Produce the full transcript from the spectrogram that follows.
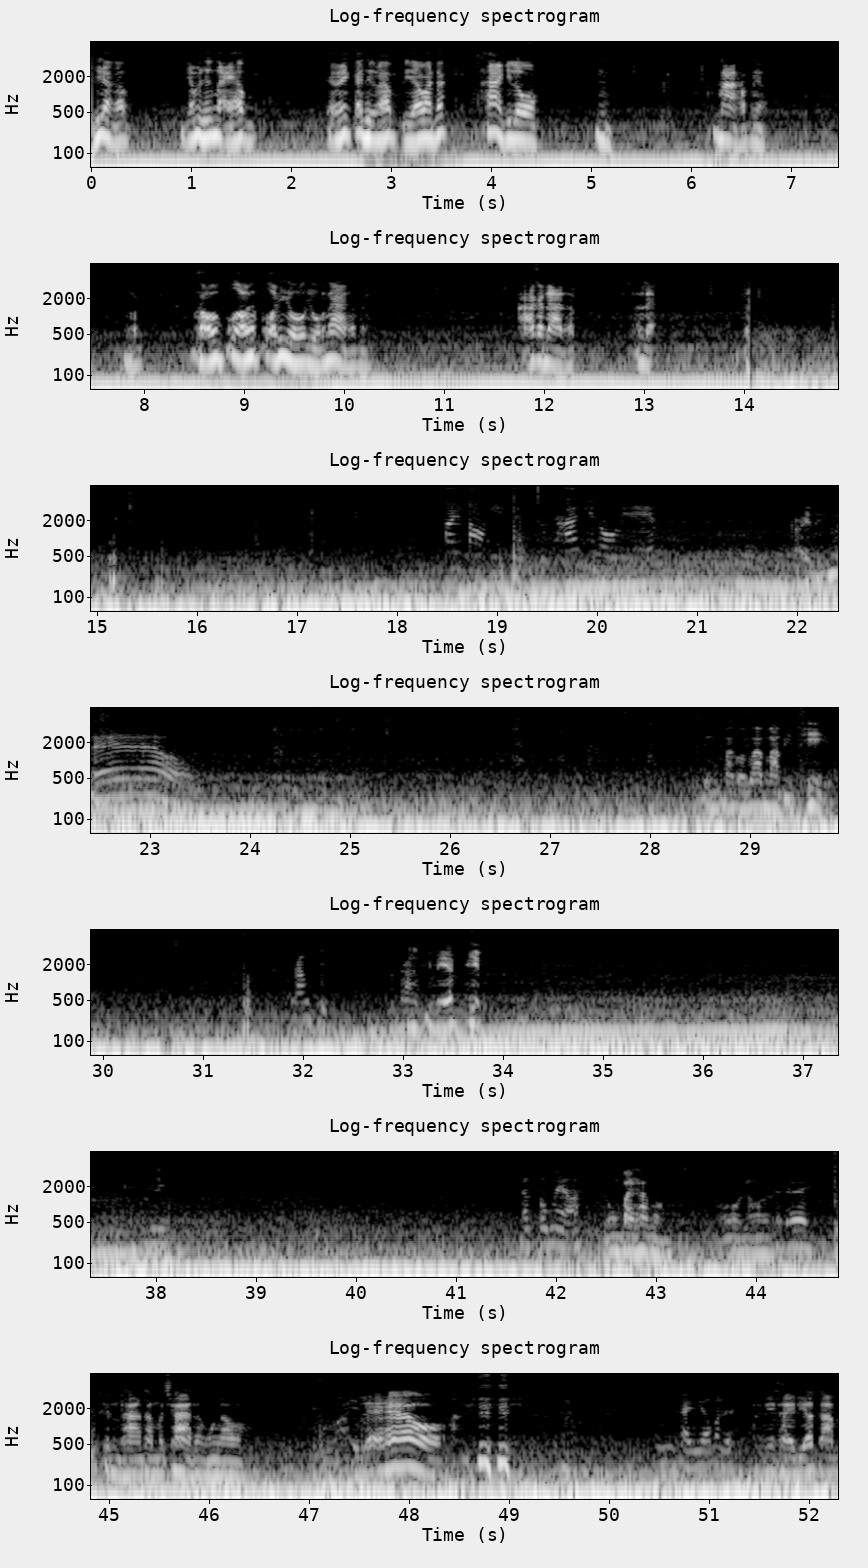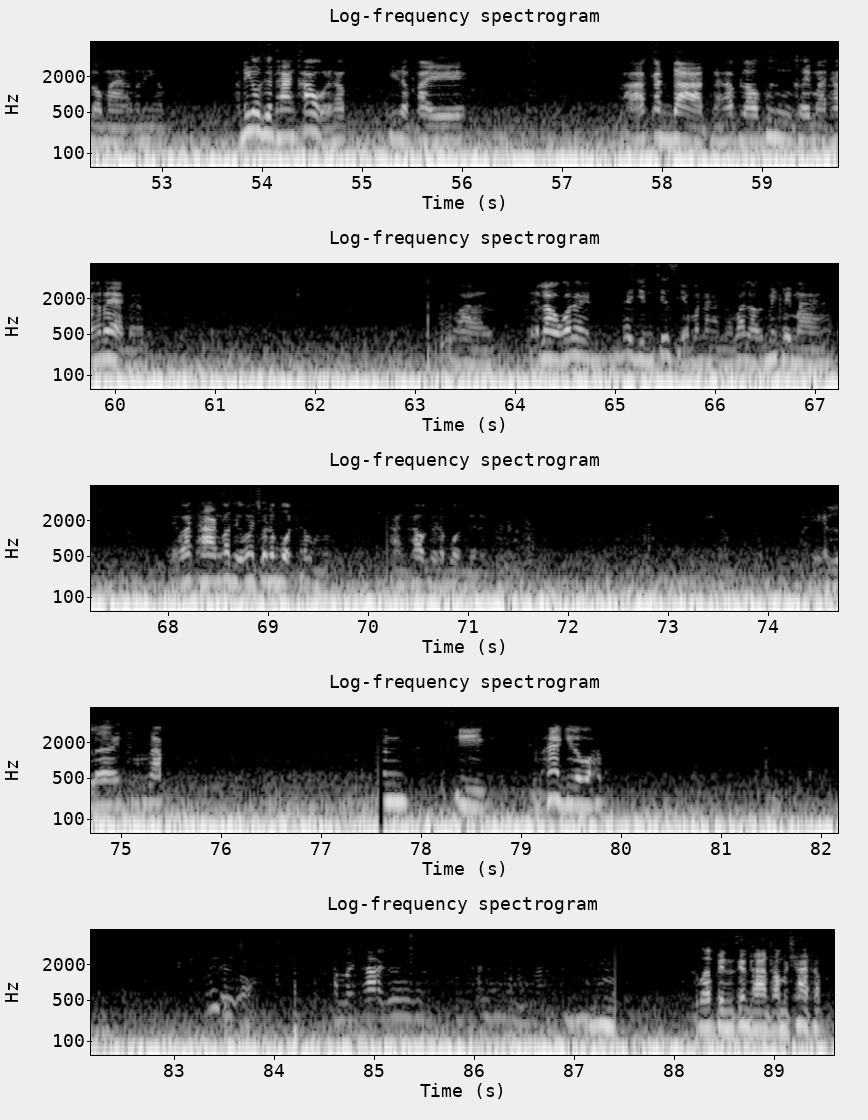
ที่ยงครับ ยังไม่ถึงไหนครับ แต่ไม่ใกล้ถึงแล้วครับเดี๋ยวประมาณสักห้ากิโลอืมหน้าครับเนี่ยครับเขาพวกเขาพวกที่อยู่อยู่ข้างหน้าครับเนี่ยผากระดาษครับนั่นแหละไปต่ออีก1.5กิโลเมตรใกล้ถึงแล้วถึงปรากฏว่ามาผิดที่ ตั้งผิด ตั้งทีวีเอสผิดเฮ้ยเราตรงไหมเหรอตรงไปครับผม โอ้เราไปเลยเส้นทางธรรมชาติของเราไปแล้ว ไม่มีใครเลี้ยวมาเลย ไม่มีใครเดียวตามเรามาวันนี้ครับ อันนี้ก็คือทางเข้านะครับ ที่จะไปผากระดาษนะครับ เราเพิ่งเคยมาครั้งแรกนะครับ ว่าแต่ เราก็ได้ได้ยินชื่อเสียงมานานแต่ว่าเราไม่เคยมา แต่ว่าทางก็ถือว่าชนบทครับผมครับทางเข้าชนบทเลยนะนี่ครับไปกันเลยครับสี่จุดห้ากิโลครับเฮ้ยออกธรรมชาติเรื่องถือว่าเป็นเส้นทางธรรมชาติครับ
